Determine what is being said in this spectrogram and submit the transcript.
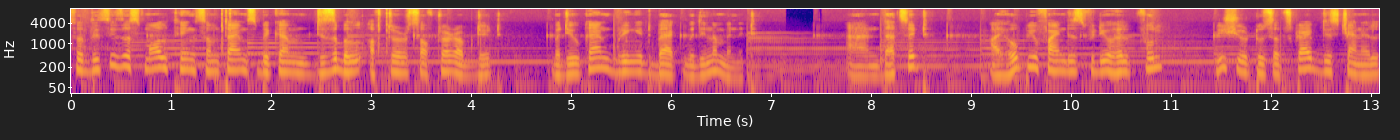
So this is a small thing sometimes become visible after software update but you can bring it back within a minute. And that's it. I hope you find this video helpful. Be sure to subscribe this channel.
